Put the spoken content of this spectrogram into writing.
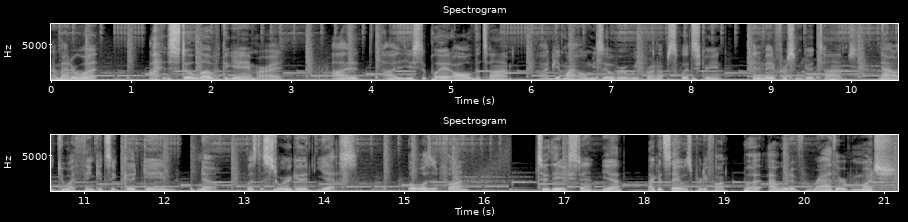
no matter what, I still loved the game, alright? I I used to play it all the time. I'd get my homies over, we'd run up split screen, and it made for some good times. Now, do I think it's a good game? No. Was the story good? Yes. But was it fun? To the extent, yeah. I could say it was pretty fun. But I would have rather much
